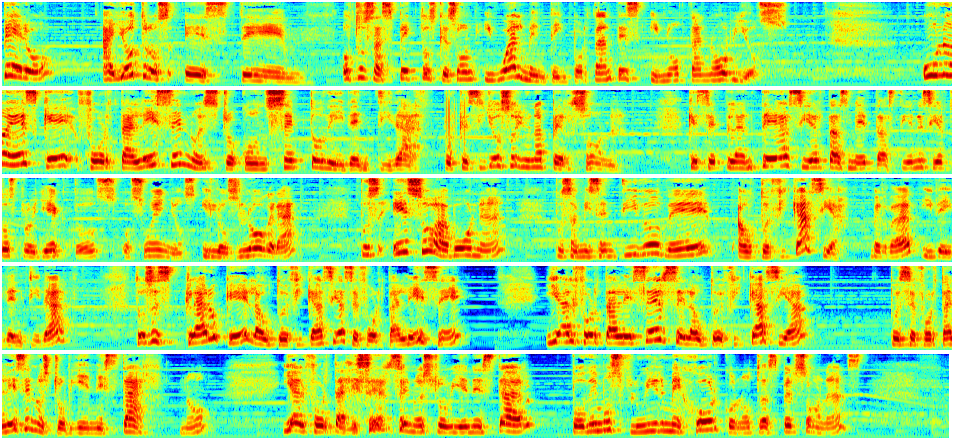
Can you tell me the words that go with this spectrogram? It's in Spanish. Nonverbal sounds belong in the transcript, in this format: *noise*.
Pero hay otros, este, otros aspectos que son igualmente importantes y no tan obvios. Uno es que fortalece nuestro concepto de identidad, porque si yo soy una persona que se plantea ciertas metas, tiene ciertos proyectos o sueños y los logra, pues eso abona pues a mi sentido de autoeficacia, ¿verdad? Y de identidad. Entonces, claro que la autoeficacia se fortalece y al fortalecerse la autoeficacia, pues se fortalece nuestro bienestar, ¿no? Y al fortalecerse nuestro bienestar, podemos fluir mejor con otras personas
